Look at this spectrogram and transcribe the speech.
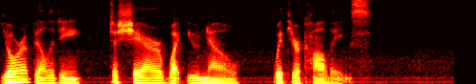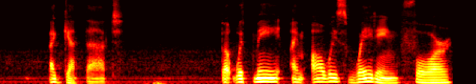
your ability to share what you know with your colleagues. I get that. But with me, I'm always waiting for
